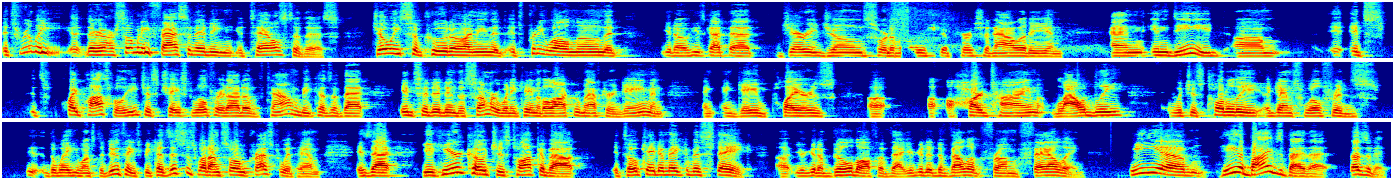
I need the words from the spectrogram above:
it's really there are so many fascinating tales to this. Joey Saputo, I mean, it, it's pretty well known that you know he's got that Jerry Jones sort of ownership personality, and and indeed, um, it, it's it's quite possible he just chased Wilfried out of town because of that incident in the summer when he came in the locker room after a game and and, and gave players uh, a, hard time loudly, which is totally against Wilfried's the way he wants to do things. Because this is what I'm so impressed with him is that you hear coaches talk about it's okay to make a mistake. Uh, you're going to build off of that. You're going to develop from failing. He um, he abides by that, doesn't he?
